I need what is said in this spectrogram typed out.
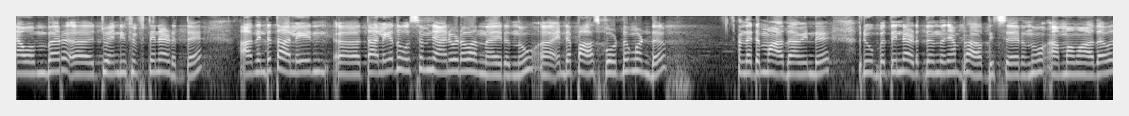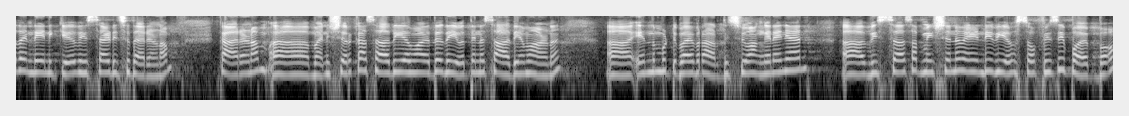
നവംബർ ട്വന്റി ഫിഫ്തിനടുത്ത് അതിന്റെ തലേ തലേ ദിവസം ഞാനിവിടെ വന്നായിരുന്നു. എന്റെ പാസ്പോർട്ടും കൊണ്ട്. എന്നിട്ട് മാതാവിന്റെ രൂപത്തിന്റെ അടുത്ത് നിന്ന് ഞാൻ പ്രാർത്ഥിച്ചായിരുന്നു. അമ്മ മാതാവ് തന്നെ എനിക്ക് വിസ അടിച്ച് തരണം. കാരണം മനുഷ്യർക്ക് അസാധ്യമായത് ദൈവത്തിന് സാധ്യമാണ്. എന്ന് മുട്ടിപ്പായി പ്രാർത്ഥിച്ചു. അങ്ങനെ ഞാൻ വിസ സബ്മിഷന് വേണ്ടി വി എസ് ഓഫീസിൽ പോയപ്പോൾ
